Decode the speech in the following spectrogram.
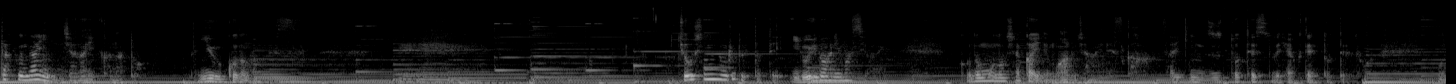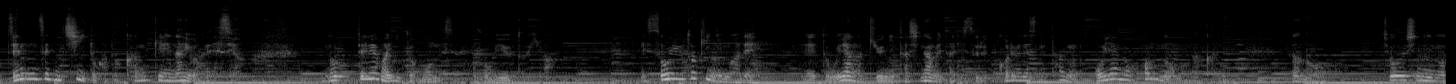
全くないんじゃないかなということなんです。えー、調子に乗るといったっていろいろありますよね。子供の社会でもあるじゃないですか。最近ずっとテストで100点取ってるとか。もう全然地位とかと関係ないわけですよ。乗ってればいいと思うんですよね。そういう時は。そういう時にまで、えー、と親が急にたしなめたりする。これはですね、多分親の本能の中にその調子に乗っ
